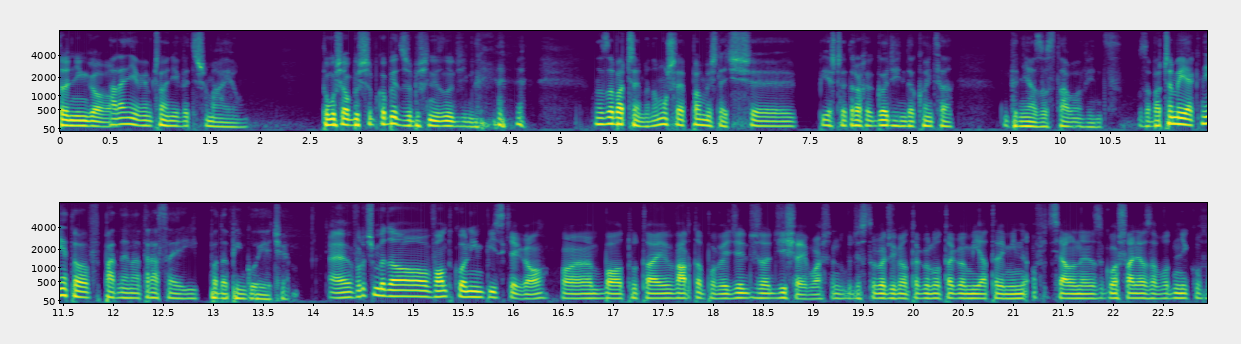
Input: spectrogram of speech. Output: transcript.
Treningowo. Ale nie wiem, czy oni wytrzymają. To musiałbyś szybko biec, żeby się nie znudzili. No zobaczymy. No muszę pomyśleć. e, Jeszcze trochę godzin do końca dnia zostało, więc zobaczymy. Jak nie, to wpadnę na trasę i podopinguję cię. E, Wróćmy do wątku olimpijskiego, e, bo tutaj warto powiedzieć, że dzisiaj właśnie 29 lutego mija termin oficjalny zgłaszania zawodników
